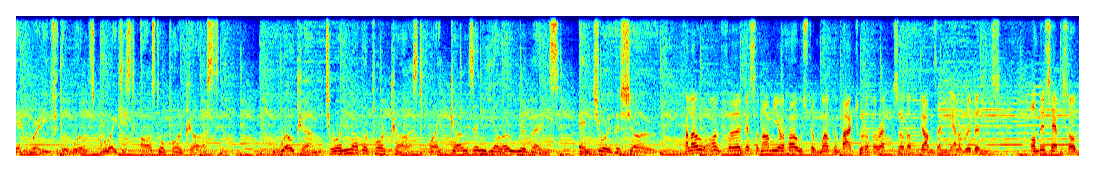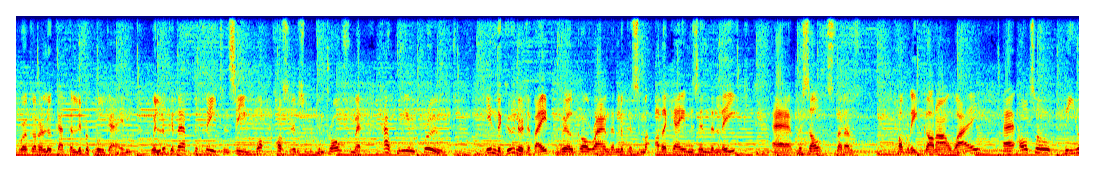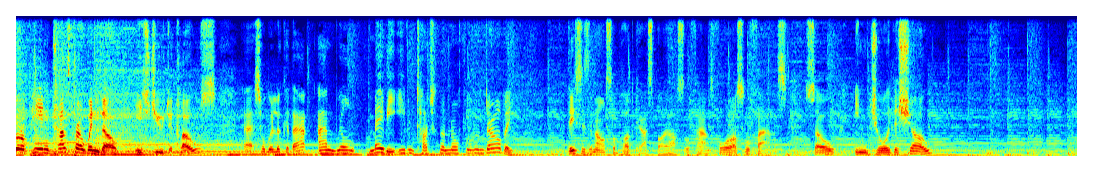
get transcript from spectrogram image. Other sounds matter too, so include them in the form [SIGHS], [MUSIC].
Get ready for the world's greatest Arsenal podcast. Welcome to another podcast by Guns and Yellow Ribbons. Enjoy the show. Hello, I'm Fergus and I'm your host, and welcome back to another episode of Guns and Yellow Ribbons. On this episode, we're going to look at the Liverpool game. We'll look at that defeat and see what positives we can draw from it. How can we improve? In the Gooner debate, we'll go around and look at some other games in the league, uh, results that have probably gone our way. Uh, also, the European transfer window is due to close, uh, so we'll look at that, and we'll maybe even touch on the North London Derby. This is an Arsenal podcast by Arsenal fans for Arsenal fans, so enjoy the show.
